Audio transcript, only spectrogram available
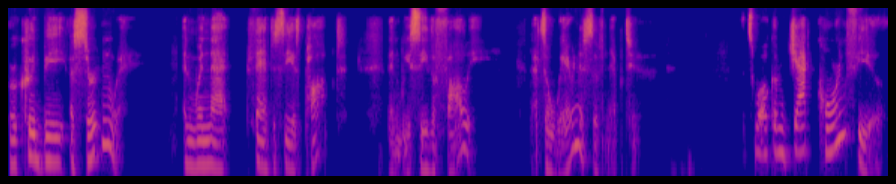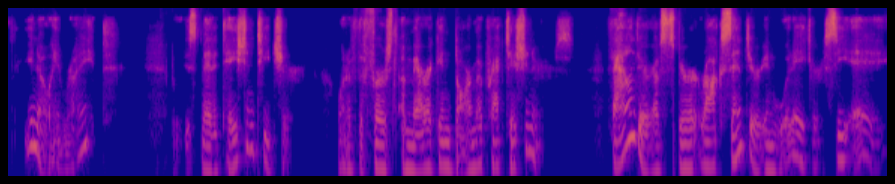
or could be a certain way, and when that fantasy is popped, then we see the folly. That's awareness of Neptune. Let's welcome Jack Kornfield. you know him, right? Buddhist meditation teacher, one of the first American Dharma practitioners, founder of Spirit Rock Center in Woodacre, CA.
